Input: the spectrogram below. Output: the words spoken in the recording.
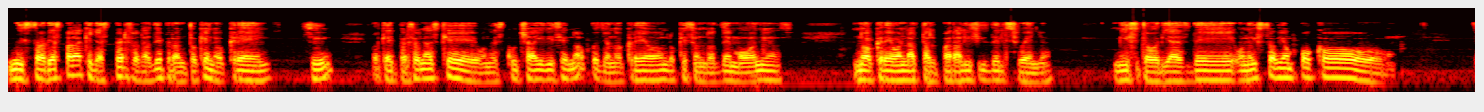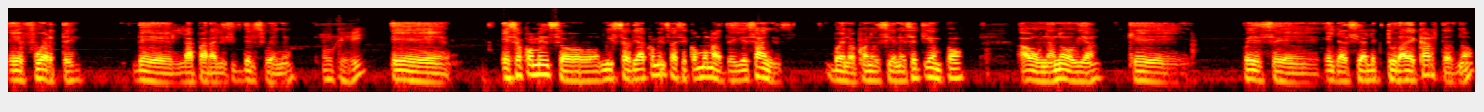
mi historia es para aquellas personas de pronto que no creen, ¿sí? Porque hay personas que uno escucha y dice, no, pues yo no creo en lo que son los demonios, no creo en la tal parálisis del sueño. Mi historia es de una historia un poco eh, fuerte de la parálisis del sueño. Ok. Eh, eso comenzó, mi historia comenzó hace como más de 10 años. Bueno, conocí en ese tiempo a una novia que, pues, eh, ella hacía lectura de cartas, ¿no?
